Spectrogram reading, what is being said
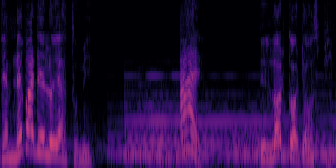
dem never dey loyal to me. I, the Lord God, don't speak.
